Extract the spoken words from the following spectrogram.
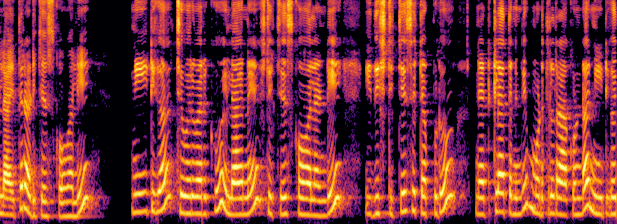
ఇలా అయితే రెడీ చేసుకోవాలి. నీట్గా చివరి వరకు ఇలానే స్టిచ్ చేసుకోవాలండి. ఇది స్టిచ్ చేసేటప్పుడు నెట్ క్లాత్ అనేది ముడతలు రాకుండా నీట్గా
